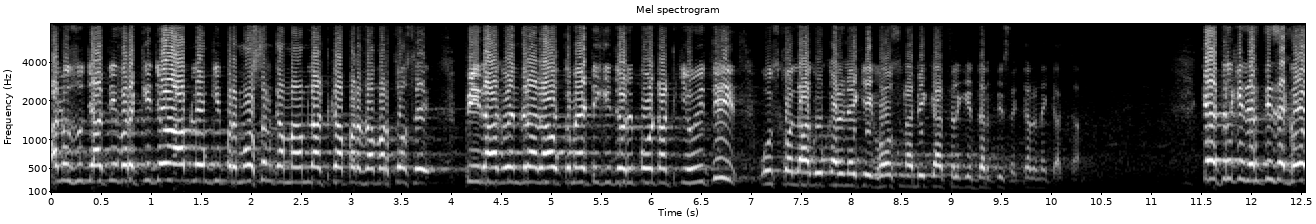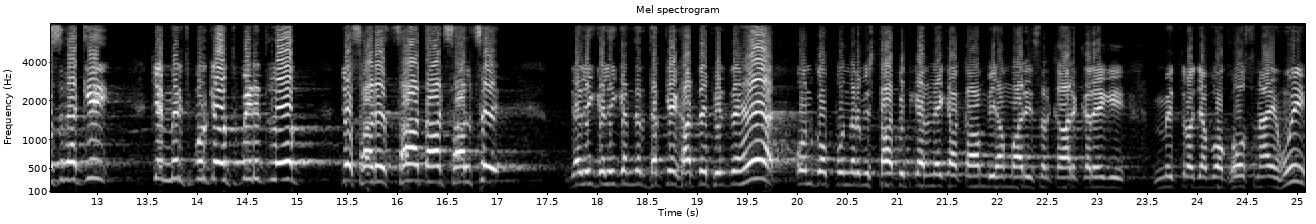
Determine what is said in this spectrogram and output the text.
अनुसूचित जाति वर्ग की जो आप लोगों की प्रमोशन का मामला अटका पड़ा था वर्षों से, पी राघवेंद्र राव कमेटी की जो रिपोर्ट अटकी हुई थी, उसको लागू करने की घोषणा भी कैथल की धरती से करने का काम। कैथल की धरती से घोषणा की कि मिर्चपुर के उत्पीड़ित लोग, जो साढ़े सात, आठ साल से गली गली के अंदर धक्के खाते फिरते हैं, उनको पुनर्विस्थापित करने का काम भी हमारी सरकार करेगी। मित्रों, जब वो घोषणाएँ हुई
